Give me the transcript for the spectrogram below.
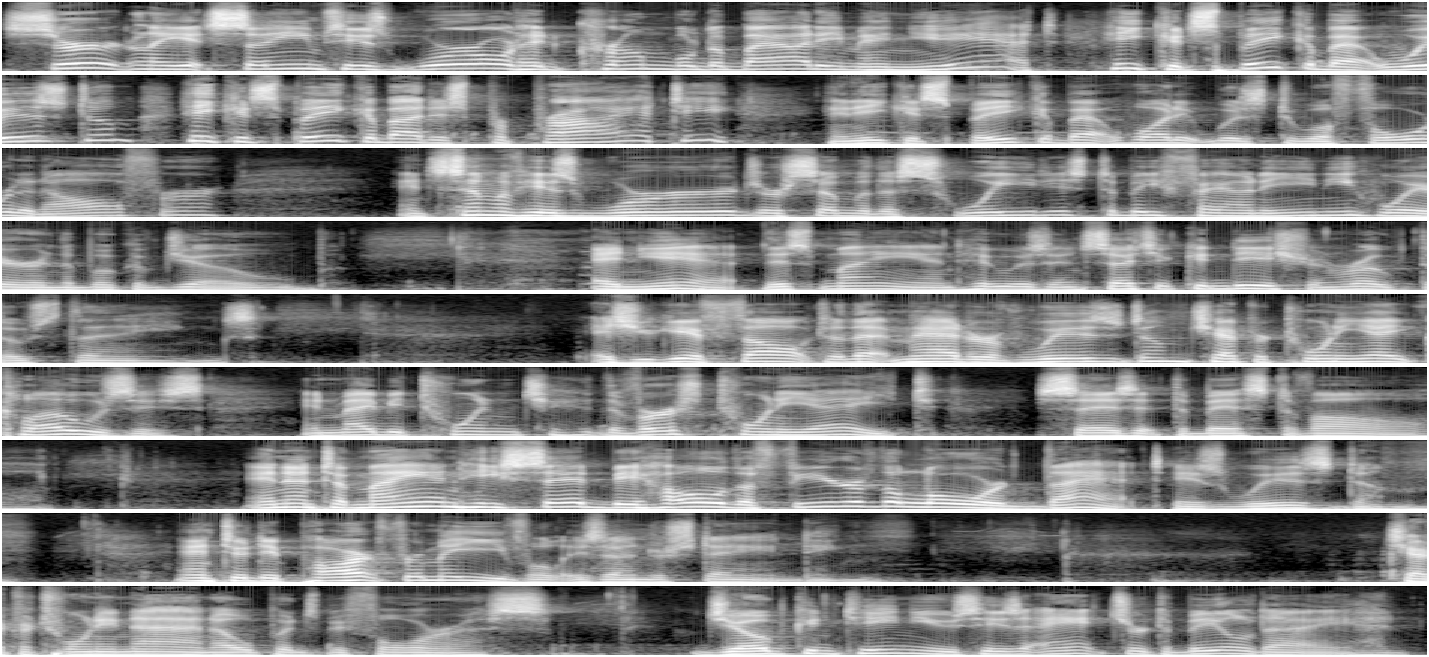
Certainly, it seems his world had crumbled about him, and yet he could speak about wisdom, he could speak about his propriety, and he could speak about what it was to afford and offer. And some of his words are some of the sweetest to be found anywhere in the book of Job. And yet, this man who was in such a condition wrote those things. As you give thought to that matter of wisdom, chapter 28 closes, and maybe 20, the verse 28 says it the best of all. And unto man he said, Behold, the fear of the Lord, that is wisdom, and to depart from evil is understanding. Chapter 29 opens before us. Job continues his answer to Bildad.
